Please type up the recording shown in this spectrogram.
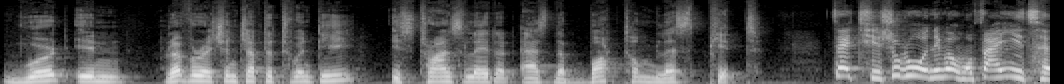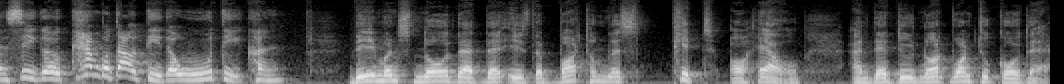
word in Revelation chapter 20 is translated as the bottomless pit. 在启示录里面，我们翻译成是一个看不到底的无底坑。Demons know that there is the bottomless pit or hell, and they do not want to go there.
